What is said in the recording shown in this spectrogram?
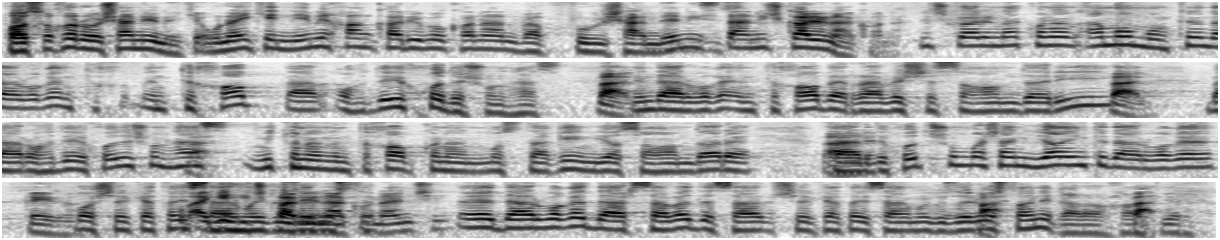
پاسخ روشن اینه که اونایی که نمی‌خوان کاری بکنن و فروشنده نیستن هیچ کاری نکنن هیچ کاری نکنن اما ممکنه در واقع انتخاب, بر عهده خودشون هست بله. این در واقع انتخاب روش سهامداری بله. بر عهده خودشون هست می‌تونن انتخاب کنن مستقیم یا سهامدار فردی خودشون باشن یا اینکه در واقع. با شرکت های خب سرمایه‌گذاری نکنن چی؟ در واقع در سبد سر شرکت های سرمایه‌گذاری بله. استانی قرار خواهد بله. گرفت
